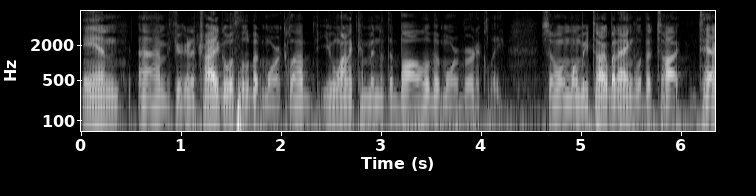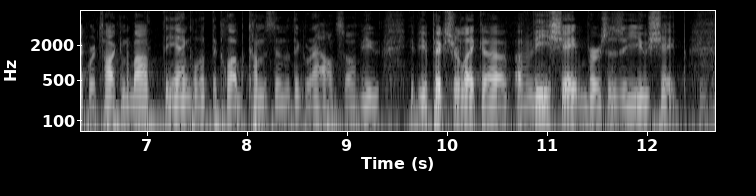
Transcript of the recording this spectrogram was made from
And um, if you're going to try to go with a little bit more club, you want to come into the ball a little bit more vertically. So when, when we talk about angle of attack, we're talking about the angle that the club comes into the ground. So if you if you picture like a, a V shape versus a U shape, mm-hmm.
